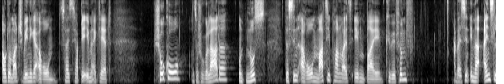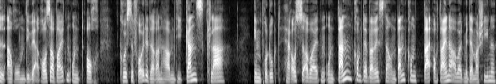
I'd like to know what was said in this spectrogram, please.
automatisch weniger Aromen. Das heißt, ich habe ja eben erklärt, Schoko, also Schokolade und Nuss, das sind Aromen. Marzipan war jetzt eben bei QB5, aber es sind immer Einzelaromen, die wir herausarbeiten und auch größte Freude daran haben, die ganz klar im Produkt herauszuarbeiten. Und dann kommt der Barista und dann kommt auch deine Arbeit mit der Maschine,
